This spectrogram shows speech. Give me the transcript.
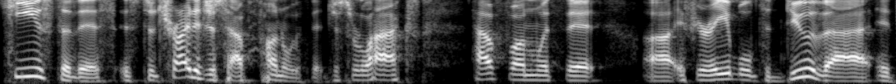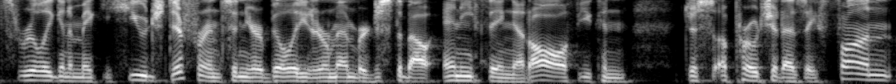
keys to this is to try to just have fun with it. Just relax, have fun with it. Uh, if you're able to do that, it's really going to make a huge difference in your ability to remember just about anything at all. If you can just approach it as a fun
